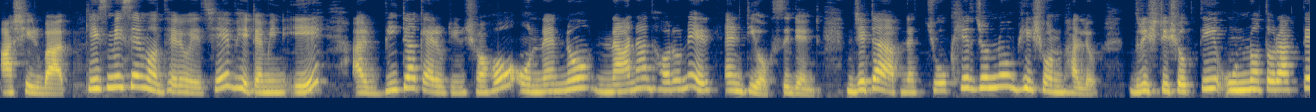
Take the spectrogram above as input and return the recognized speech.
আশীর্বাদ। কিসমিসের মধ্যে রয়েছে ভিটামিন এ আর বিটা ক্যারোটিন সহ অন্যান্য নানা ধরনের অ্যান্টিঅক্সিডেন্ট, যেটা আপনার চোখের জন্য ভীষণ ভালো। দৃষ্টিশক্তি উন্নত রাখতে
